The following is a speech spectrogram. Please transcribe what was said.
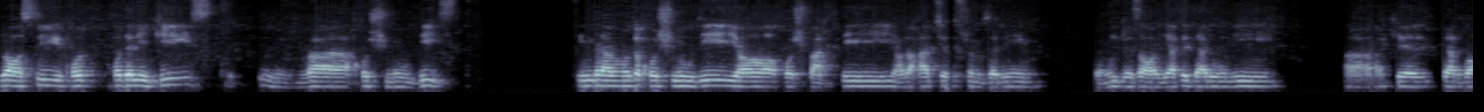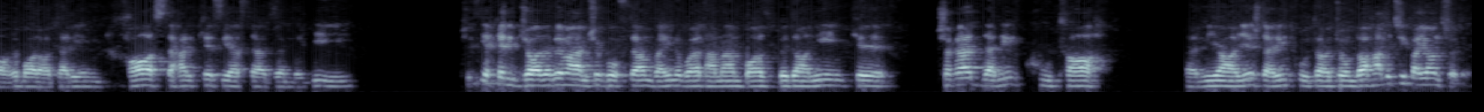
راستی خود, خود نیکی است و خوشنودی است این در مورد خوشنودی یا خوشبختی یا هر چیزشو می‌ذاریم به اون رضایت درونی که در واقع بالاترین خواست هر کسی است در زندگی. چیزی که خیلی جالبه من همیشه گفتم و اینو باید همه هم باز بدانیم که چقدر در این کوتاه نیایش در این کوتاه جمله همه چی بیان شده.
